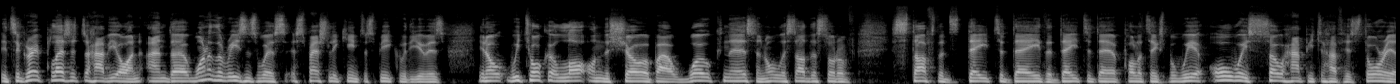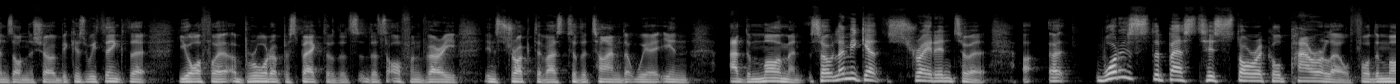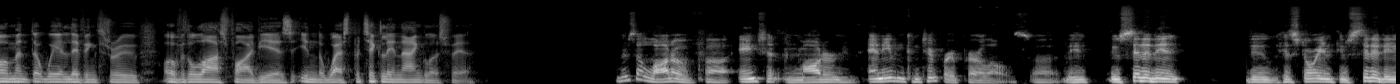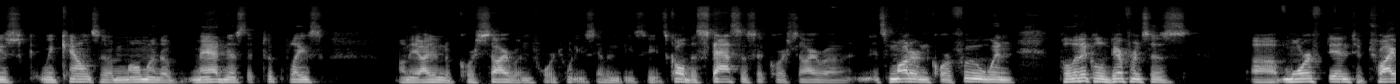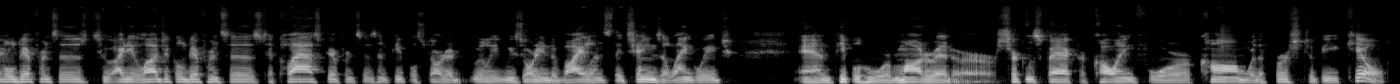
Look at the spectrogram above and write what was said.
It's a great pleasure to have you on. And uh, one of the reasons we're especially keen to speak with you is, you know, we talk a lot on the show about wokeness and all this other sort of stuff that's day to day, the day to day of politics. But we're always so happy to have historians on the show because we think that you offer a broader perspective that's, that's often very instructive as to the time that we're in at the moment. So let me get straight into it. Uh, uh, what is the best historical parallel for the moment that we're living through over the last five years in the West, particularly in the Anglosphere? There's a lot of uh, ancient and modern and even contemporary parallels. Uh, the Thucydides, the historian Thucydides recounts a moment of madness that took place on the island of Corcyra in 427 BC. It's called the stasis at Corcyra. It's modern Corfu when political differences uh, morphed into tribal differences, to ideological differences, to class differences, and people started really resorting to violence. They changed the language, and people who were moderate or circumspect or calling for calm were the first to be killed.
